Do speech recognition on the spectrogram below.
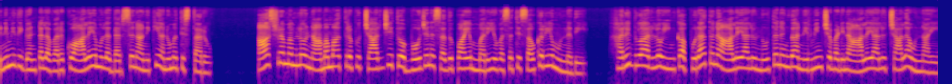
ఎనిమిది గంటల వరకు ఆలయముల దర్శనానికి అనుమతిస్తారు. ఆశ్రమంలో నామమాత్రపు ఛార్జీతో భోజన సదుపాయం మరియు వసతి సౌకర్యం ఉన్నది. హరిద్వార్లో ఇంకా పురాతన ఆలయాలు నూతనంగా నిర్మించబడిన ఆలయాలు చాలా ఉన్నాయి.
